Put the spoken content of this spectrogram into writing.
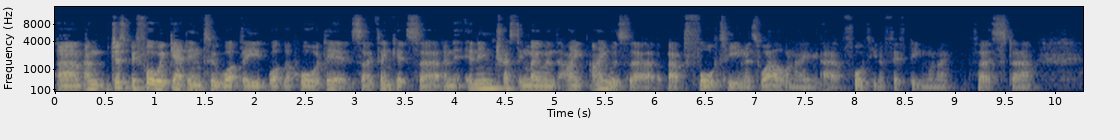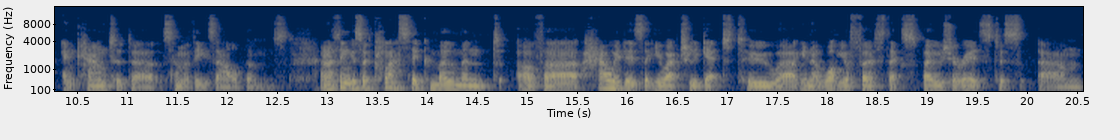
Um, and just before we get into what the what the hoard is, I think it's uh, an, an interesting moment. I I was uh, about fourteen as well when I uh, fourteen or fifteen when I first uh, encountered uh, some of these albums, and I think it's a classic moment of uh, how it is that you actually get to uh, you know what your first exposure is to. Um,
